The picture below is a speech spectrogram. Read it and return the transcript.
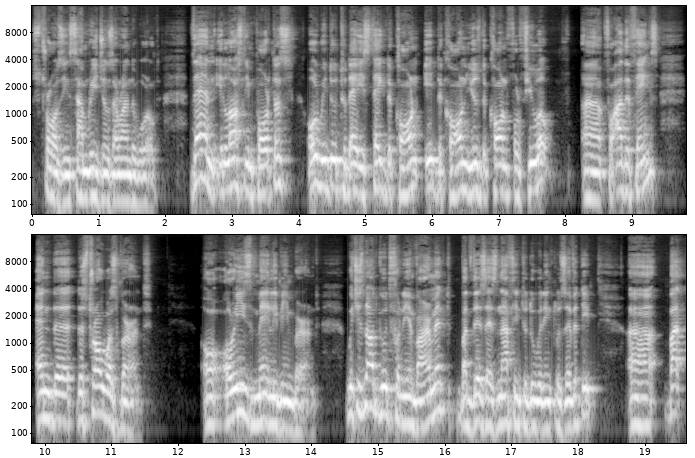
straws in some regions around the world. Then it lost importance. All we do today is take the corn, eat the corn, use the corn for fuel, uh, for other things, and the, the straw was burned, or, or is mainly being burned, which is not good for the environment, but this has nothing to do with inclusivity. Uh, but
